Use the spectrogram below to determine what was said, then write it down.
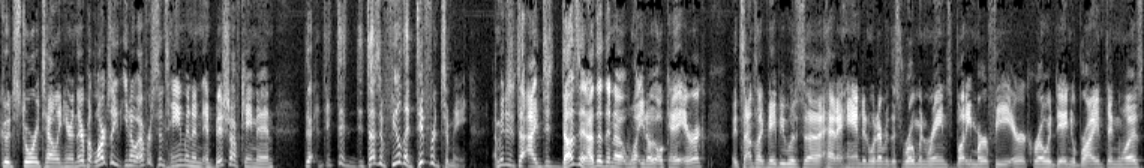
good storytelling here and there, but largely, you know, ever since Heyman and, and Bischoff came in, it, it, doesn't feel that different to me. I mean, it just, I just doesn't. Other than a, you know, okay, Eric. It sounds like maybe was uh, had a hand in whatever this Roman Reigns, Buddy Murphy, Eric Rowan, and Daniel Bryan thing was.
